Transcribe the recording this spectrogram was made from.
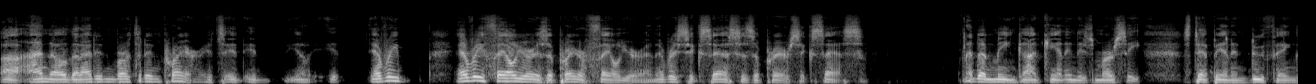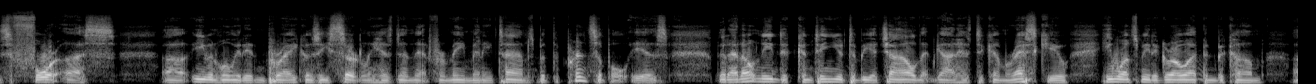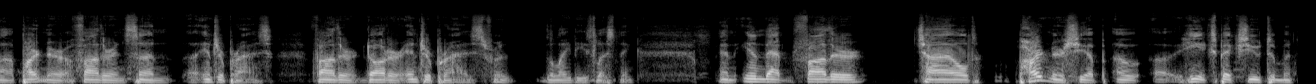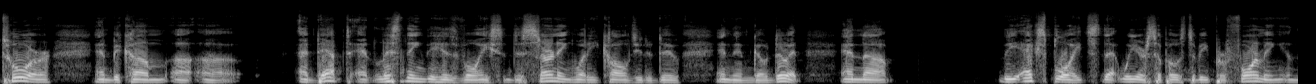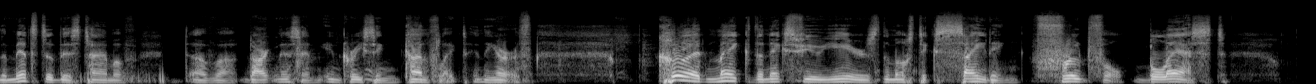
Uh, I know that I didn't birth it in prayer. It's it, it you know it every every failure is a prayer failure, and every success is a prayer success. That doesn't mean God can't, in His mercy, step in and do things for us uh, even when we didn't pray, because He certainly has done that for me many times. But the principle is that I don't need to continue to be a child that God has to come rescue. He wants me to grow up and become a partner, a father and son uh, enterprise, father daughter enterprise for the ladies listening. And in that father child partnership, uh, uh, he expects you to mature and become uh, uh adept at listening to his voice, discerning what he calls you to do, and then go do it. And uh, the exploits that we are supposed to be performing in the midst of this time of of uh, darkness and increasing conflict in the earth could make the next few years the most exciting, fruitful, blessed,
